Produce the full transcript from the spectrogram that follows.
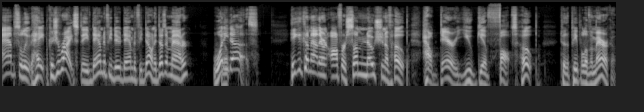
absolute hate because you're right steve damned if you do damned if you don't it doesn't matter what he does he could come out there and offer some notion of hope how dare you give false hope to the people of America.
